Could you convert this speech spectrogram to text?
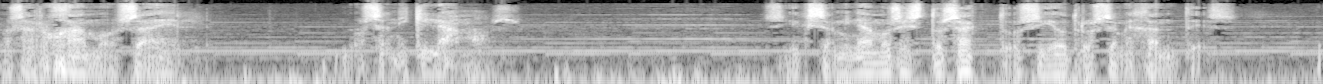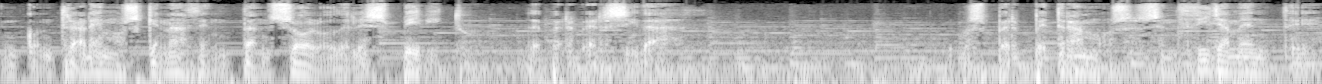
nos arrojamos a él, nos aniquilamos. Si examinamos estos actos y otros semejantes, encontraremos que nacen tan solo del espíritu de perversidad. los perpetramos sencillamente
